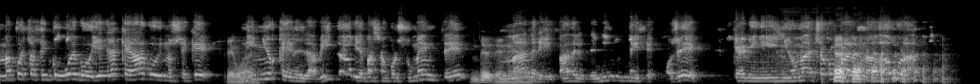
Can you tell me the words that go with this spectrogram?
me ha puesto cinco huevos y era que hago y no sé qué. niños que en la vida había pasado por su mente, madres y padres de niños me dicen, oye, que mi niño me ha hecho comprar una aula.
